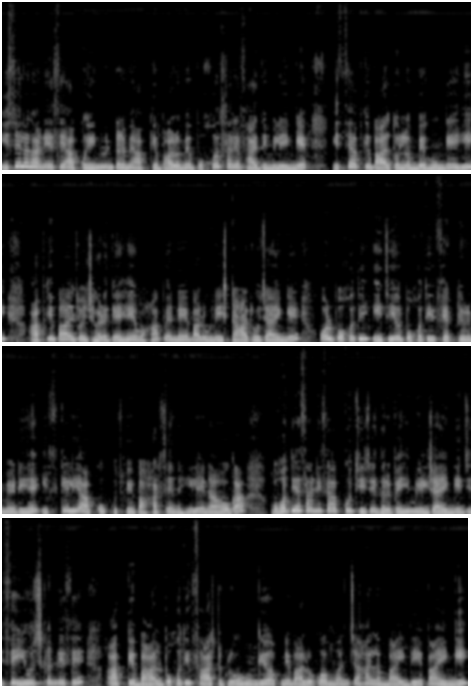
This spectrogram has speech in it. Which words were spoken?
इसे लगाने से आपको इन विंटर में आपके बालों में बहुत सारे फ़ायदे मिलेंगे। इससे आपके बाल तो लंबे होंगे ही। आपके बाल जो झड़ गए हैं, वहाँ पर नए बाल उगने स्टार्ट हो जाएँगे और बहुत ही ईजी और बहुत ही इफ़ेक्टिव रेमेडी है। इसके लिए आपको कुछ भी बाहर से नहीं लेना होगा। बहुत ही आसानी से आपको चीज़ें घर पर ही मिल जाएँगी, जिसे यूज़ करने से आपके बाल बहुत ही फास्ट ग्रो होंगे और अपने बालों को अब मन चाह लंबाई दे पाएँगी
